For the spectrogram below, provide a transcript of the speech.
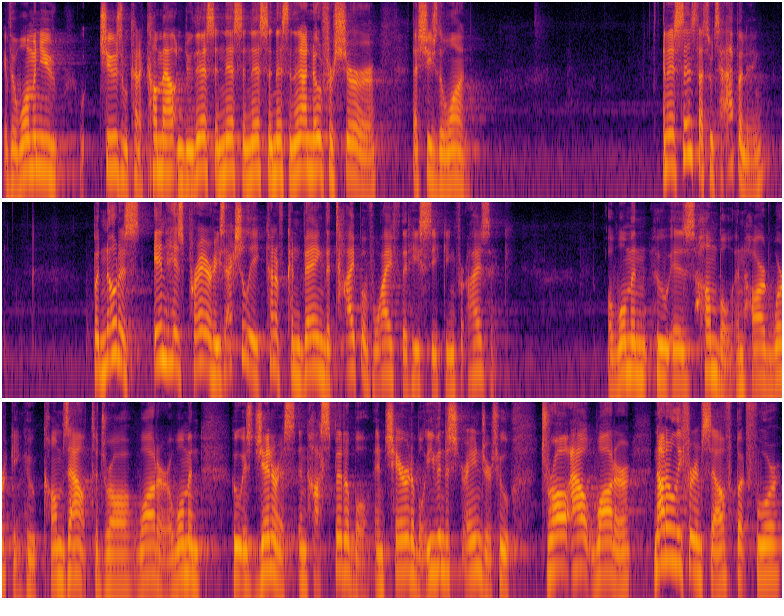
if the woman you choose would kind of come out and do this and this and this and this, and then I know for sure that she's the one. And in a sense, that's what's happening. But notice in his prayer, he's actually kind of conveying the type of wife that he's seeking for Isaac a woman who is humble and hardworking, who comes out to draw water, a woman who is generous and hospitable and charitable, even to strangers, who draw out water not only for himself, but for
